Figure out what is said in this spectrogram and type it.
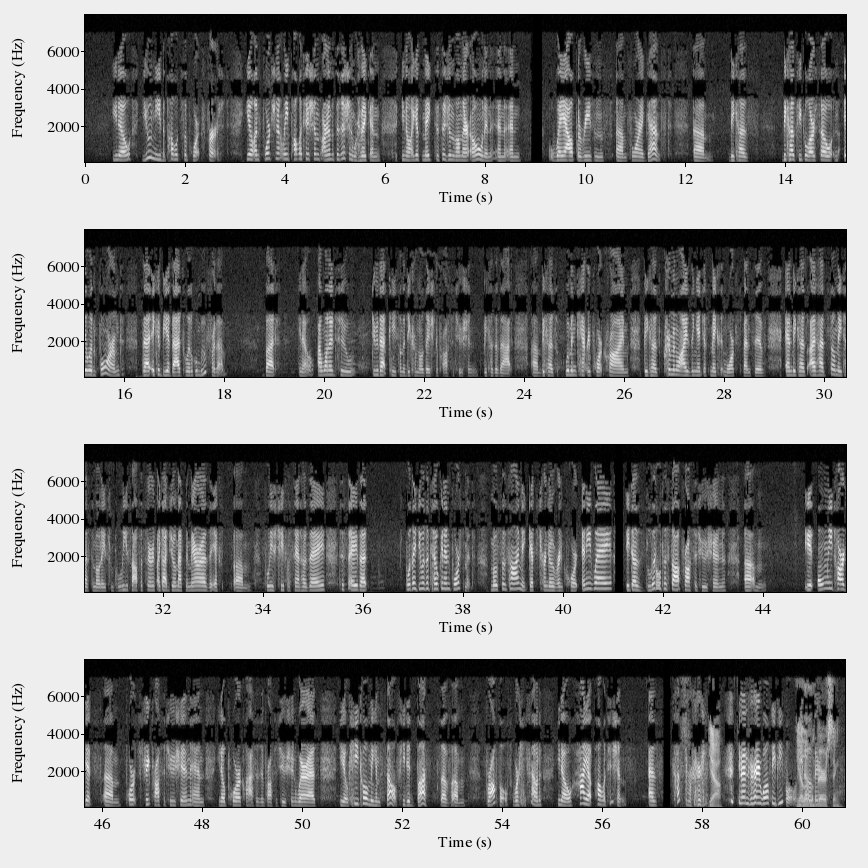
you know, you need the public support first. You know, unfortunately, politicians aren't in the position where they can, you know, I guess make decisions on their own and and and weigh out the reasons um, for and against, um, because because people are so ill-informed that it could be a bad political move for them. But you know, I wanted to do that piece on the decriminalization of prostitution because of that, um, because women can't report crime, because criminalizing it just makes it more expensive, and because I've had so many testimonies from police officers. I got Joe McNamara, the ex um, police chief of San Jose, to say that what they do is a token enforcement. Most of the time, it gets turned over in court anyway. It does little to stop prostitution. Um, it only targets um, port street prostitution and you know poorer classes in prostitution. Whereas, you know, he told me himself he did busts of um, brothels where he found you know high up politicians as customers. Yeah. you know, and very wealthy people. Yeah, you a know, little they're- embarrassing.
